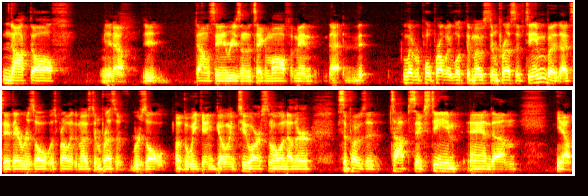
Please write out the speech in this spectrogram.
knocked off, you know, I don't see any reason to take them off. I mean, Liverpool probably looked the most impressive team, but I'd say their result was probably the most impressive result of the weekend, going to Arsenal, another supposed top six team, and um, you know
